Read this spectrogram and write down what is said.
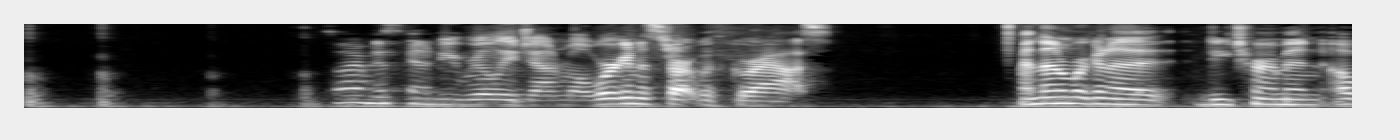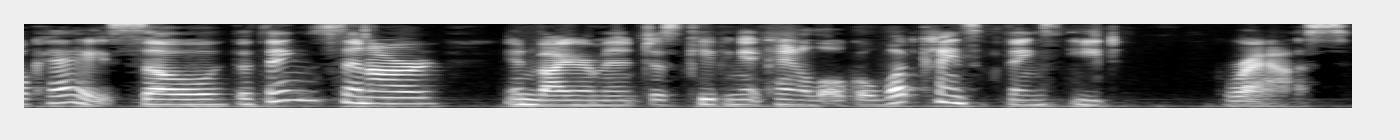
So I'm just going to be really general. We're going to start with grass. And then we're going to determine, okay, so the things in our environment, just keeping it kind of local. What kinds of things eat grass?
